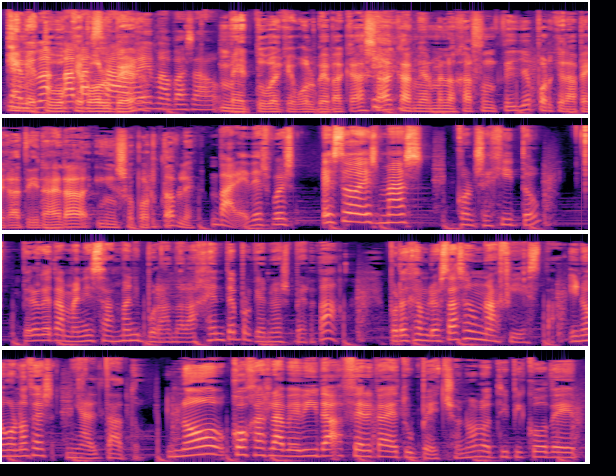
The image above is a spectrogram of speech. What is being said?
Y mí me tuvo me ha que pasado, volver. ¿eh? Me ha pasado. me tuve que volver a casa cambiarme los calzoncillos porque la pegatina era insoportable. Vale, después, esto es más consejito, pero que también estás manipulando a la gente porque no es verdad. Por ejemplo, estás en una fiesta y no conoces ni al tato. No cojas la bebida cerca de tu pecho, ¿no? Lo típico de...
